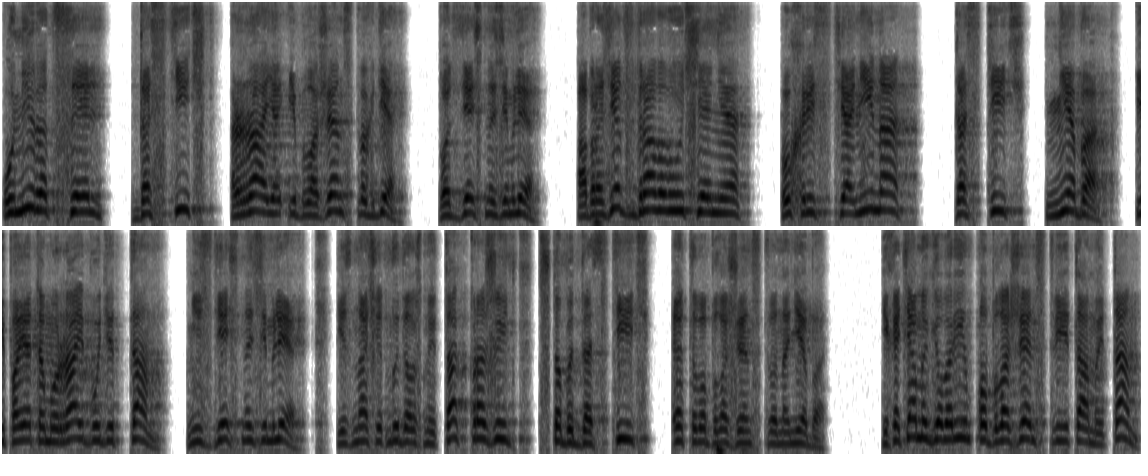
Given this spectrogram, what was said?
У мира цель достичь рая и блаженства где? Вот здесь на земле. Образец здравого учения у христианина достичь неба, и поэтому рай будет там, не здесь на земле. И значит, мы должны так прожить, чтобы достичь этого блаженства на небо. И хотя мы говорим о блаженстве и там, и там,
